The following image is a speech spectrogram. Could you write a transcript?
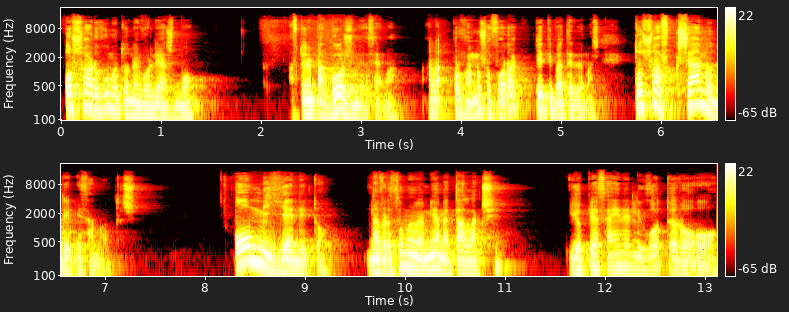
Όσο αργούμε τον εμβολιασμό, αυτό είναι παγκόσμιο θέμα, αλλά προφανώς αφορά και την πατρίδα μας. Τόσο αυξάνονται οι πιθανότητες. Ομιγέννητο να βρεθούμε με μια μετάλλαξη η οποία θα είναι, λιγότερο,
